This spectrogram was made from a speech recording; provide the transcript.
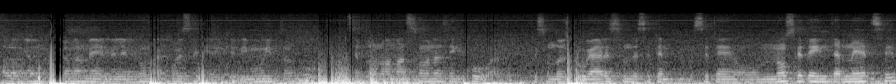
falou que é um programa me, me lembrou uma coisa que, que vi muito, por exemplo, no Amazonas em Cuba, que são dois lugares onde se tem, se tem não se tem internet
